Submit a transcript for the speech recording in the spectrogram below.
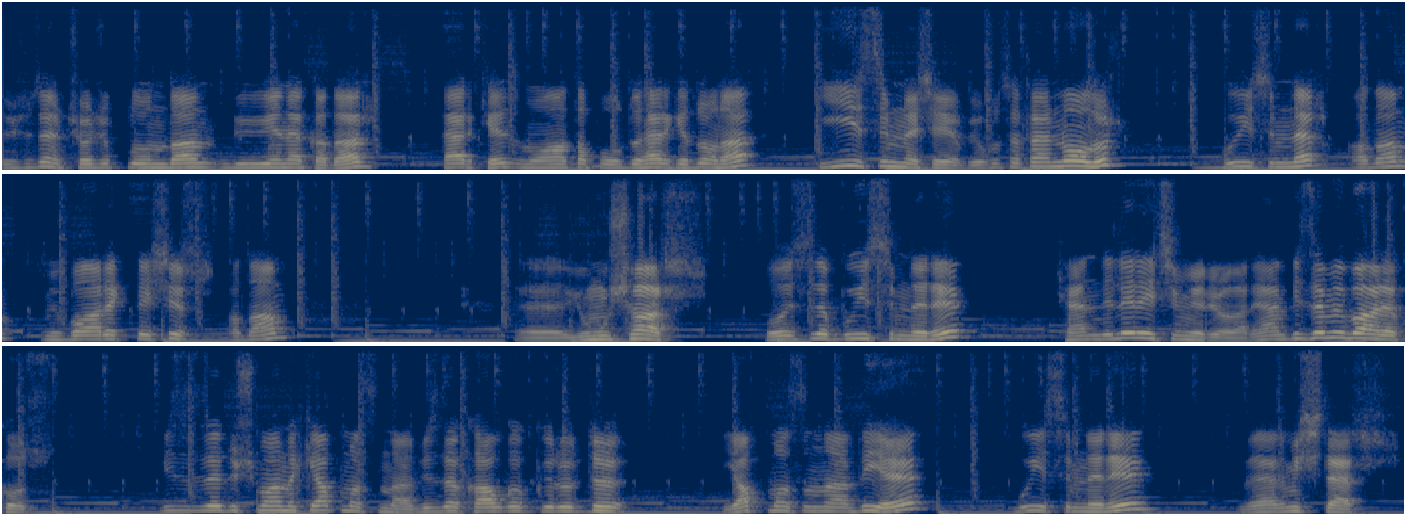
düşünsene çocukluğundan büyüyene kadar herkes muhatap olduğu herkes ona iyi isimle şey yapıyor. Bu sefer ne olur? bu isimler adam mübarekleşir. Adam e, yumuşar. Dolayısıyla bu isimleri kendileri için veriyorlar. Yani bize mübarek olsun. Bizle düşmanlık yapmasınlar. Bizle kavga gürültü yapmasınlar diye bu isimleri vermişler.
